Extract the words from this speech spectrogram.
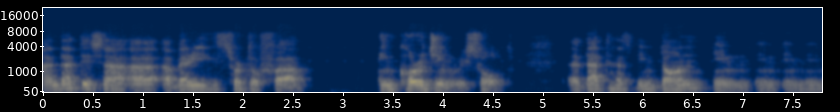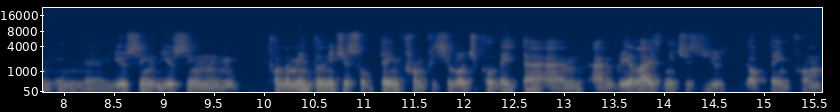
And that is a, a, a very sort of uh, encouraging result. Uh, that has been done in, in, in, in, in uh, using, using fundamental niches obtained from physiological data and, and realized niches used, obtained from,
